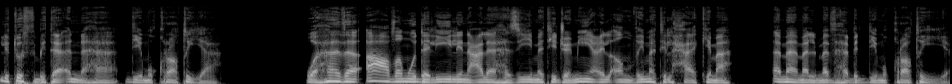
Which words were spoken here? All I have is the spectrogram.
لتثبت أنها ديمقراطية. وهذا أعظم دليل على هزيمة جميع الأنظمة الحاكمة أمام المذهب الديمقراطي.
